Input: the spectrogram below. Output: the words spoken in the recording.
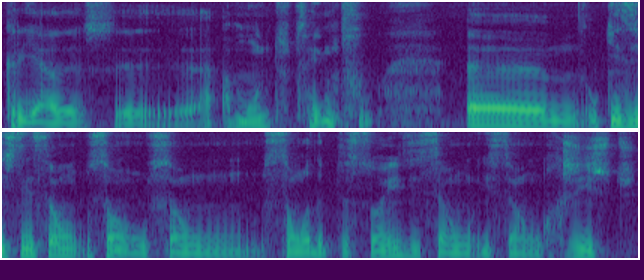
criadas uh, há muito tempo, uh, o que existem são, são, são, são adaptações e são, e são registros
